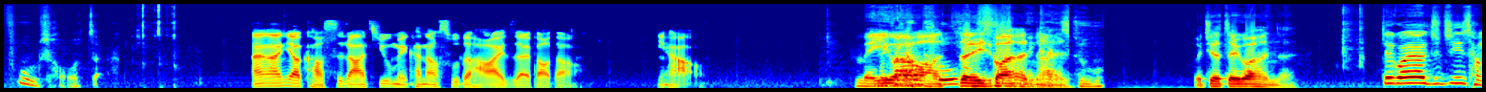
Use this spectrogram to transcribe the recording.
复仇者。安安要考试啦，几乎没看到输的好孩子来报道。你好，没没有啊这一关很难，我觉得这一关很难，这关要去机场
